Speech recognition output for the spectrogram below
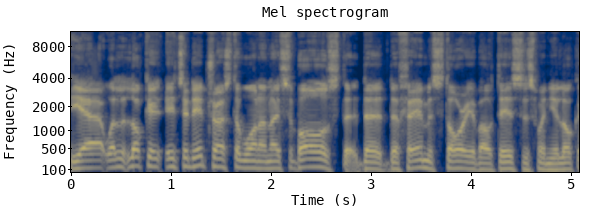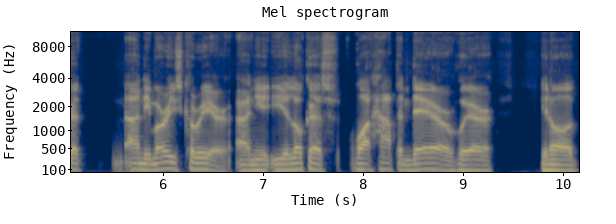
Yeah, well, look, it's an interesting one, and I suppose the, the, the famous story about this is when you look at Andy Murray's career and you, you look at what happened there, where you know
